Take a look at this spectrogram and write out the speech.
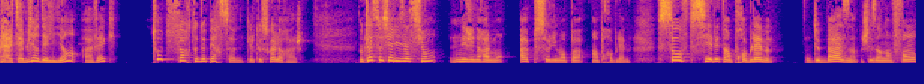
à établir des liens avec toutes sortes de personnes, quel que soit leur âge. Donc la socialisation n'est généralement absolument pas un problème. Sauf si elle est un problème de base chez un enfant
